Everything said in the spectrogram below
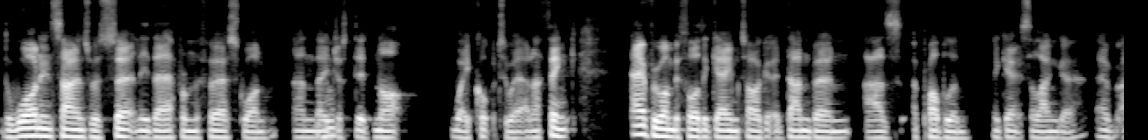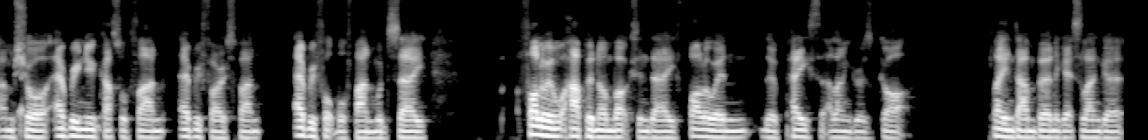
The warning signs were certainly there from the first one, and they mm-hmm. just did not wake up to it. And I think everyone before the game targeted Dan Burn as a problem against Elanga. I'm sure every Newcastle fan, every Forest fan, every football fan would say, following what happened on Boxing Day, following the pace that Elanga has got, playing Dan Burn against Elanga,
